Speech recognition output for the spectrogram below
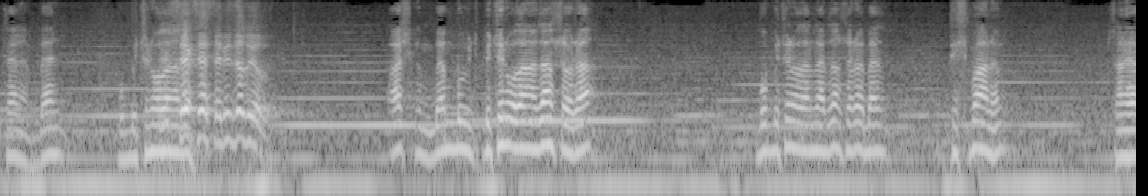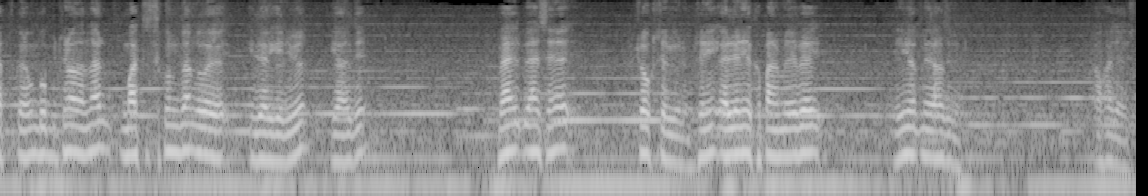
Bir tanem ben bu bütün olanadan... Yüksek sesle biz de duyalım. Aşkım ben bu bütün olanlardan sonra bu bütün olanlardan sonra ben pişmanım. Sana yaptıklarım bu bütün olanlar maddi sıkıntıdan dolayı ileri geliyor, geldi. Ben ben seni çok seviyorum. Senin ellerine kapanmaya ve elini yapmaya hazırım. Affedersin.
